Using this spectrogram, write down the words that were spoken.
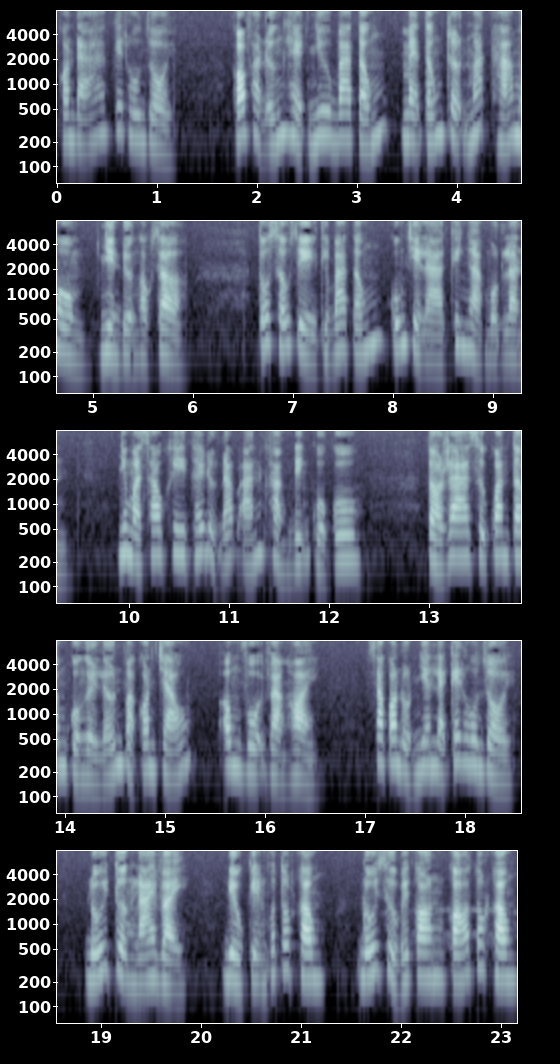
con đã kết hôn rồi. Có phản ứng hệt như ba Tống, mẹ Tống trợn mắt há mồm, nhìn đường Ngọc Sở. Tốt xấu gì thì ba Tống cũng chỉ là kinh ngạc một lần. Nhưng mà sau khi thấy được đáp án khẳng định của cô, tỏ ra sự quan tâm của người lớn và con cháu, ông vội vàng hỏi. Sao con đột nhiên lại kết hôn rồi? Đối tượng là ai vậy? Điều kiện có tốt không? Đối xử với con có tốt không?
